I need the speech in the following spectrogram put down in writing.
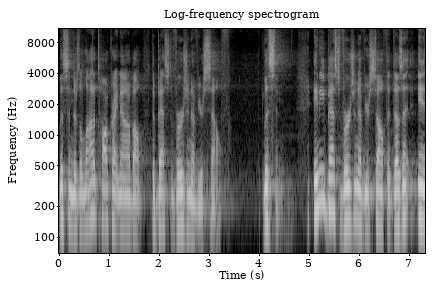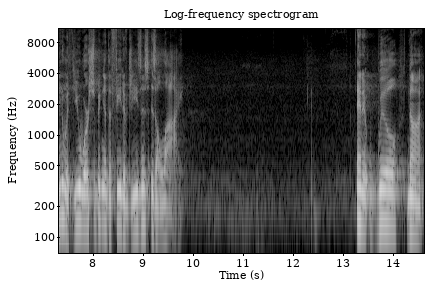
Listen, there's a lot of talk right now about the best version of yourself. Listen, any best version of yourself that doesn't end with you worshiping at the feet of Jesus is a lie. And it will not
